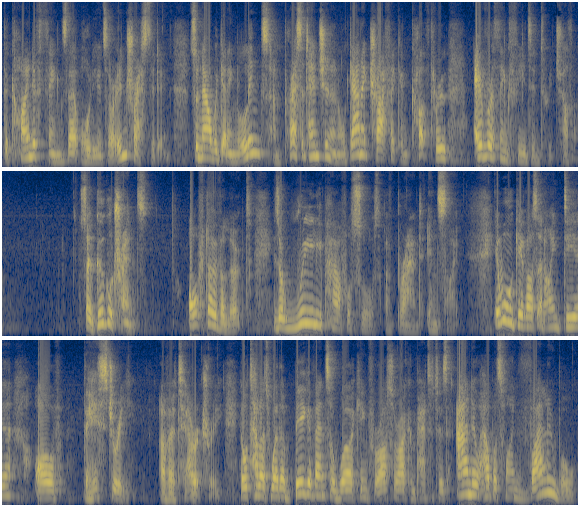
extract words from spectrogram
the kind of things their audience are interested in. So now we're getting links and press attention and organic traffic and cut through everything feeds into each other. So Google Trends, oft overlooked, is a really powerful source of brand insight. It will give us an idea of the history of a territory. It will tell us whether big events are working for us or our competitors, and it will help us find valuable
